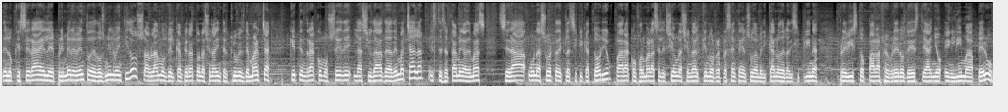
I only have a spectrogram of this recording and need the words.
de lo que será el eh, primer evento de 2022. Hablamos del Campeonato Nacional Interclubes de Marcha que tendrá como sede la ciudad de Machala. Este certamen además será una suerte de clasificatorio para conformar la selección nacional que nos representa en el sudamericano de la disciplina previsto para febrero de este año en Lima, Perú.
